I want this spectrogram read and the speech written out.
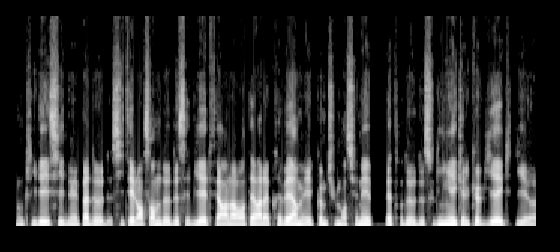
Donc l'idée ici n'est pas de, citer l'ensemble de, ces biais et de faire un inventaire à la Prévert, mais comme tu mentionnais, peut-être de, souligner quelques biais qui, euh,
